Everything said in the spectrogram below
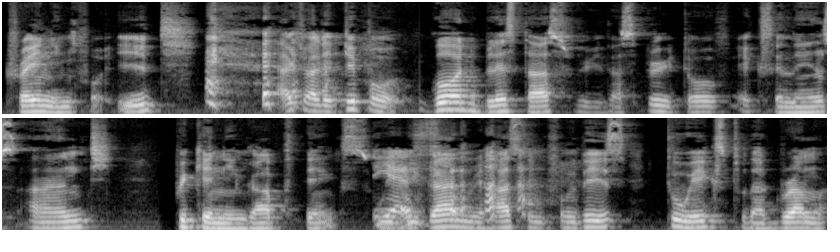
training for it. actually, people, God blessed us with a spirit of excellence and quickening up things. We Yes. began rehearsing for this two weeks to the drama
